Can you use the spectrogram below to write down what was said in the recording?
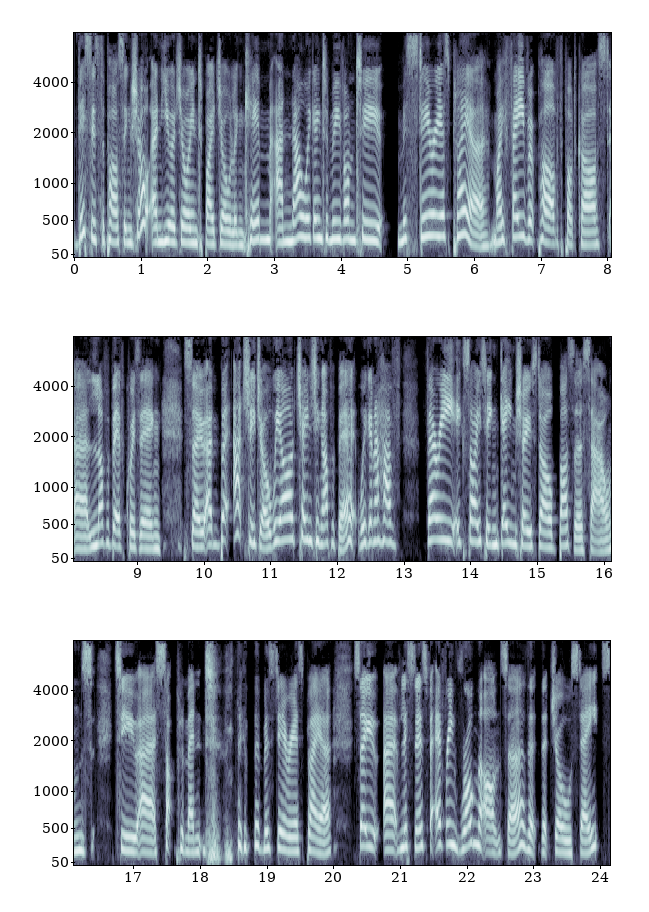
This is the passing shot, and you are joined by Joel and Kim. And now we're going to move on to mysterious player, my favorite part of the podcast. Uh, love a bit of quizzing. So, um, but actually, Joel, we are changing up a bit. We're going to have very exciting game show style buzzer sounds to uh, supplement the, the, mysterious player. So, uh, listeners, for every wrong answer that, that Joel states,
